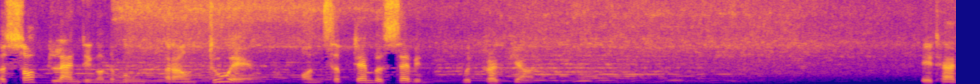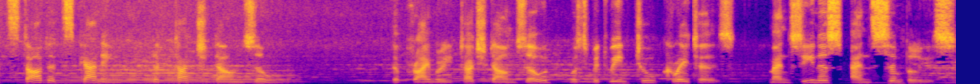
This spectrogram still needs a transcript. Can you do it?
a soft landing on the moon around 2 am on September 7 with Pragyan. It had started scanning the touchdown zone. The primary touchdown zone was between two craters, Manzinus and Simpelius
